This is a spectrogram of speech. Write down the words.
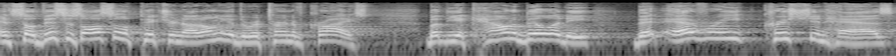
And so this is also a picture not only of the return of Christ, but the accountability that every Christian has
